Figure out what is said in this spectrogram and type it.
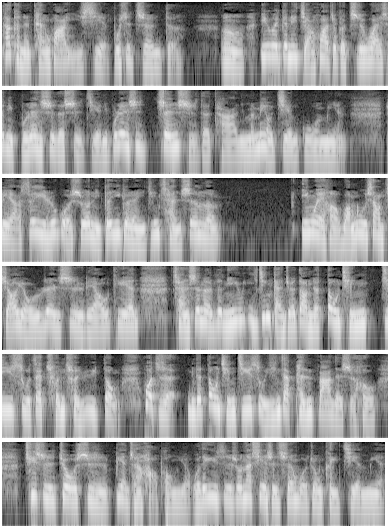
他可能昙花一现，不是真的。嗯，因为跟你讲话这个之外，是你不认识的世界，你不认识真实的他，你们没有见过面，对呀。所以如果说你跟一个人已经产生了。因为哈，网络上交友、认识、聊天，产生了你已经感觉到你的动情激素在蠢蠢欲动，或者你的动情激素已经在喷发的时候，其实就是变成好朋友。我的意思是说，那现实生活中可以见面，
